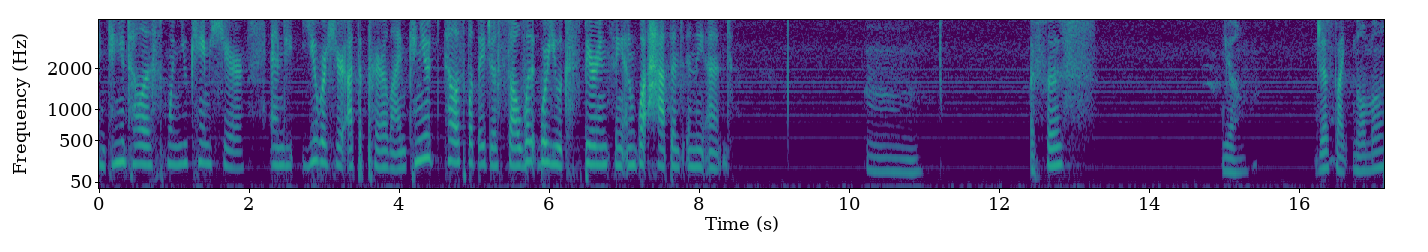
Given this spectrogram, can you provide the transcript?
And can you tell us when you came here and you were here at the prayer line, can you tell us what they just saw? What were you experiencing and what happened in the end? Mm, at first, yeah, just like normal,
